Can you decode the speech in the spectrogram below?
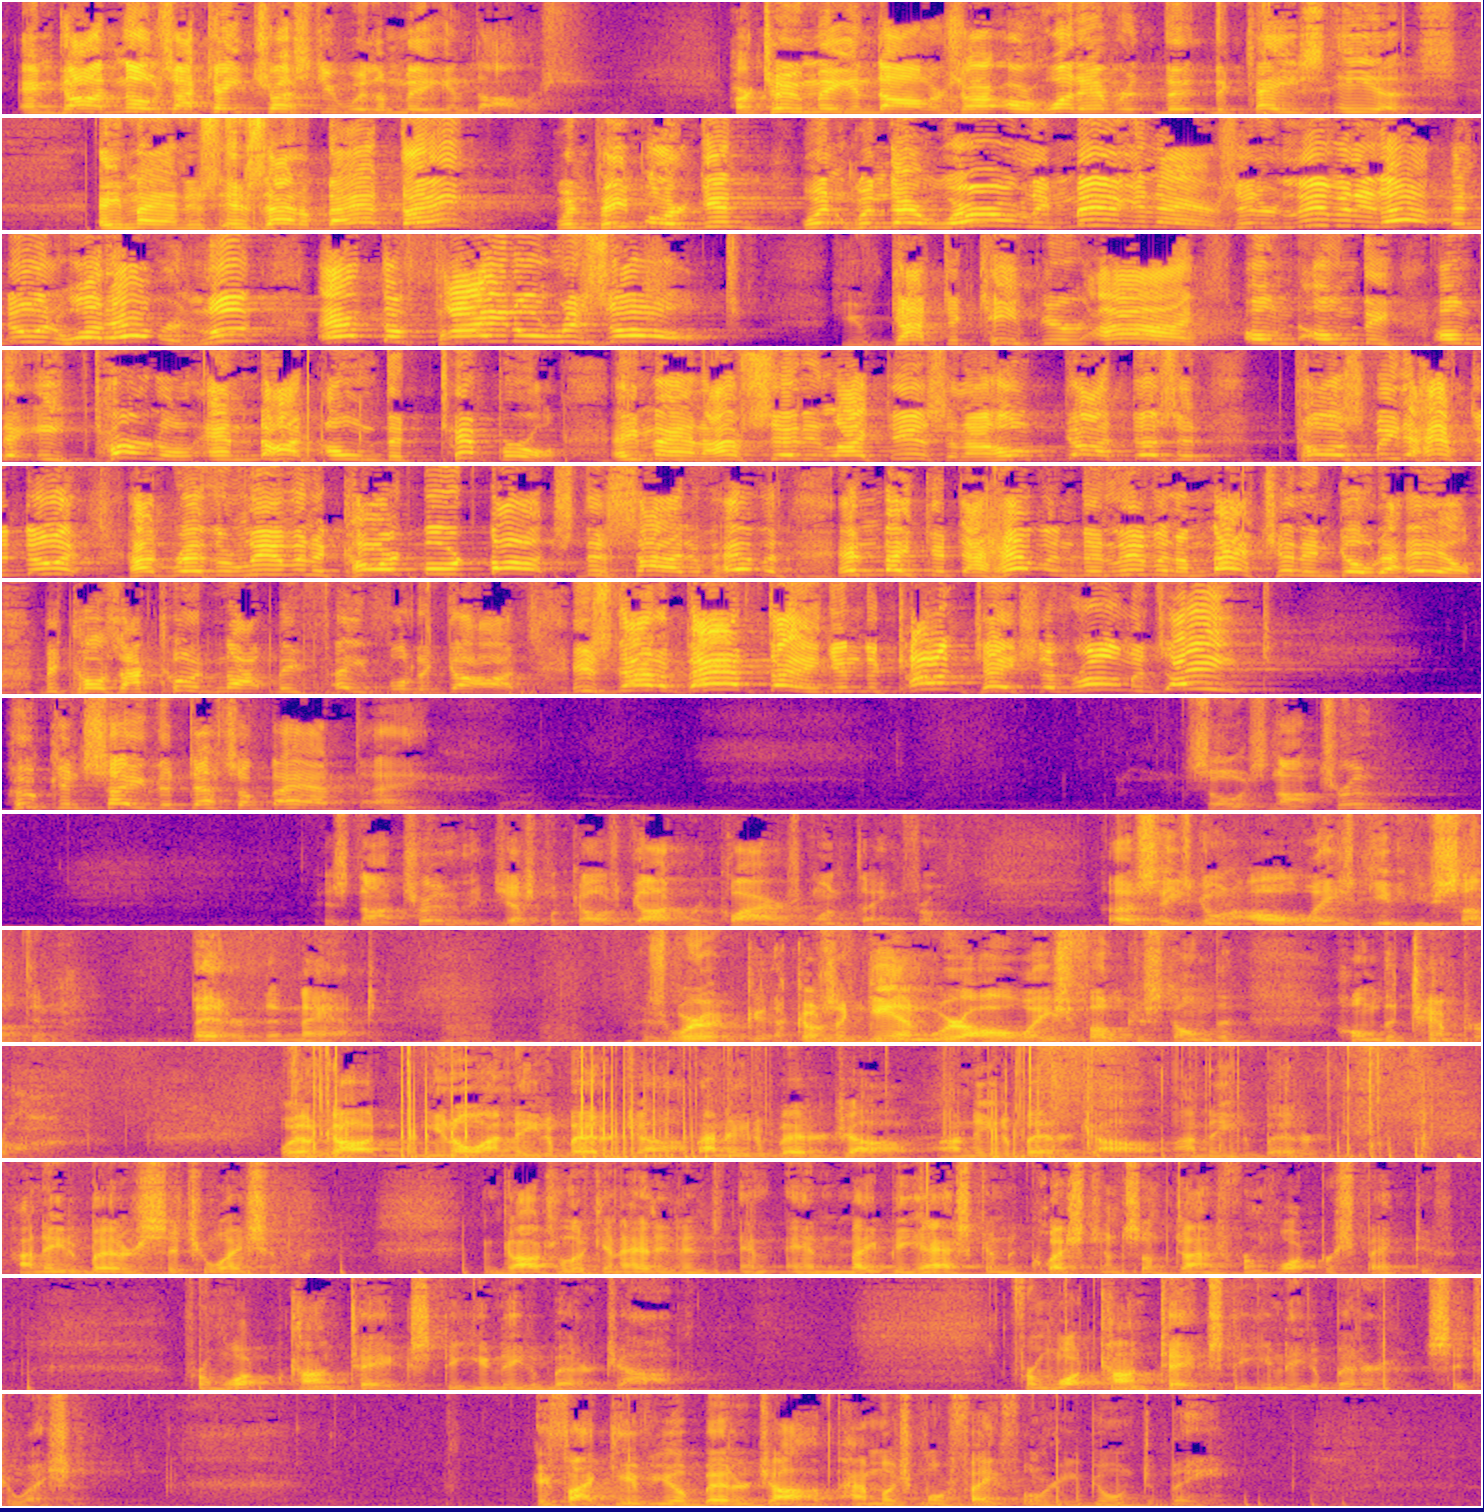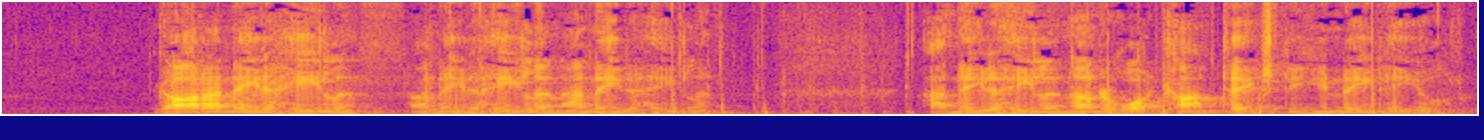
And God knows I can't trust you with a million dollars or two million dollars or, or whatever the, the case is. Amen. Is, is that a bad thing? When people are getting, when, when they're worldly millionaires that are living it up and doing whatever, look at the final result. You've got to keep your eye on, on, the, on the eternal and not on the temporal. Amen. I've said it like this, and I hope God doesn't cause me to have to do it. I'd rather live in a cardboard box this side of heaven and make it to heaven than live in a mansion and go to hell because I could not be faithful to God. Is that a bad thing in the context of Romans 8? Who can say that that's a bad thing? So it's not true. It's not true that just because God requires one thing from us, He's going to always give you something better than that. Because we're because again we're always focused on the on the temporal. Well, God, you know, I need a better job. I need a better job. I need a better job. I need a better, I need a better situation. And God's looking at it and, and, and maybe asking the question sometimes from what perspective? From what context do you need a better job? From what context do you need a better situation? If I give you a better job, how much more faithful are you going to be? God, I need a healing. I need a healing. I need a healing. I need a healing. Under what context do you need healed?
